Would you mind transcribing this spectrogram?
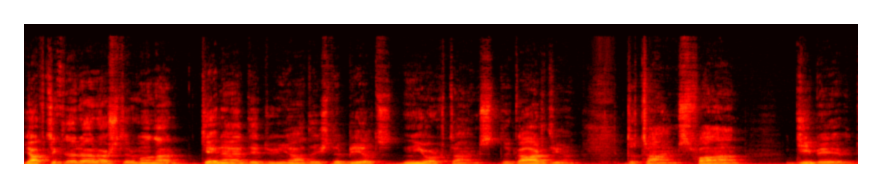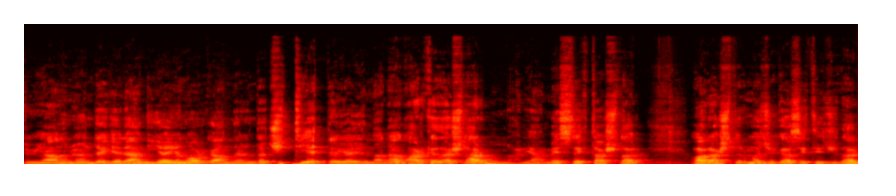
Yaptıkları araştırmalar genelde dünyada işte Bild, New York Times, The Guardian, The Times falan gibi dünyanın önde gelen yayın organlarında ciddiyetle yayınlanan arkadaşlar bunlar. Yani meslektaşlar, araştırmacı gazeteciler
